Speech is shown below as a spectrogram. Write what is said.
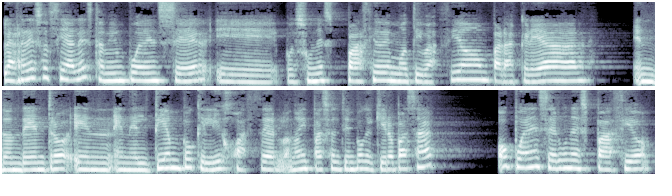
Las redes sociales también pueden ser eh, pues un espacio de motivación para crear, en donde entro en, el tiempo que elijo hacerlo, ¿no? Y paso el tiempo que quiero pasar. O pueden ser un espacio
